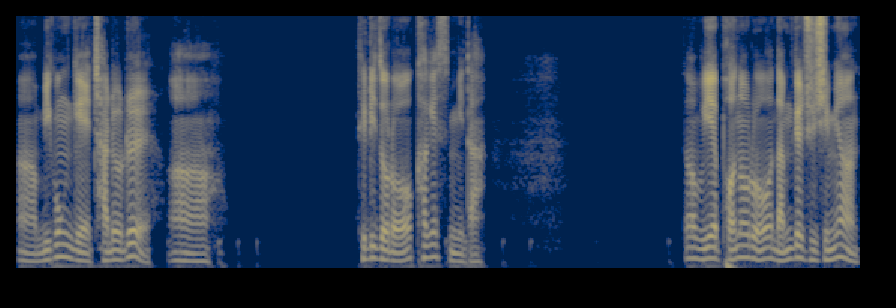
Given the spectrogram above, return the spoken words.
어, 미공개 자료를 어, 드리도록 하겠습니다. 위에 번호로 남겨주시면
